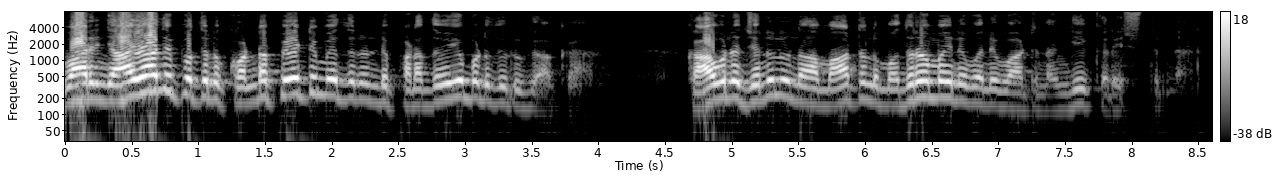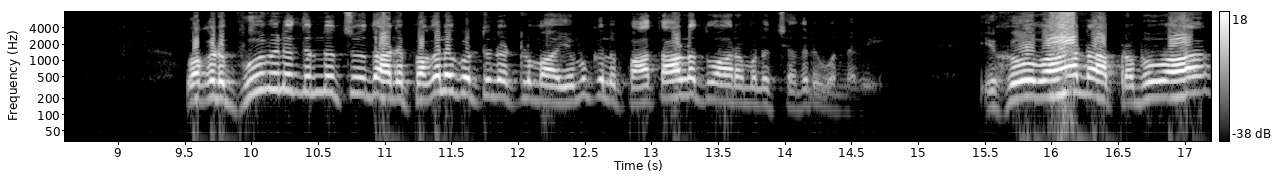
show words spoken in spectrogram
వారి న్యాయాధిపతులు కొండపేటి మీద నుండి పడదోయబడుదురుగాక కావున జనులు నా మాటలు మధురమైనవని వాటిని అంగీకరిస్తున్నారు. ఒకడు భూమిని దున్నుచు దాని పగలగొట్టినట్లు మా ఎముకలు పాతాళ ద్వారమును చెదిరి ఉన్నవి. ఇహోవా నా ప్రభువా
